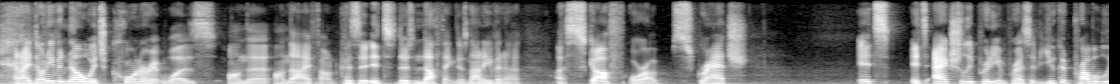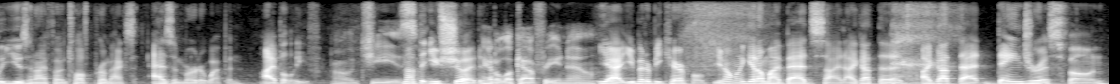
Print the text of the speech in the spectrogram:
and I don't even know which corner it was on the on the iPhone because it, it's there's nothing. There's not even a, a scuff or a scratch. It's it's actually pretty impressive. You could probably use an iPhone 12 Pro Max as a murder weapon, I believe. Oh jeez. Not that you should. I gotta look out for you now. Yeah, you better be careful. You don't want to get on my bad side. I got the I got that dangerous phone.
